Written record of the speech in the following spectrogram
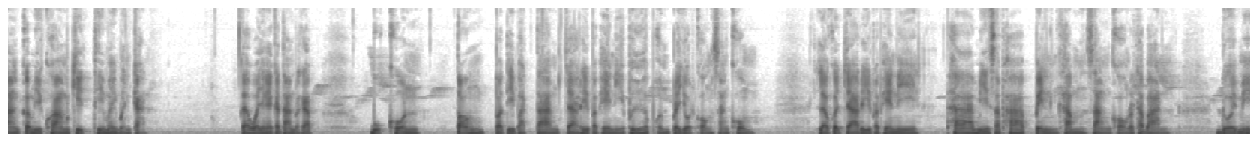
ต่างก็มีความคิดที่ไม่เหมือนกัน แต่ว่ายังไงก็ตามนะครับ บุคคลต้องปฏิบัติตามจารีตประเพณีเพื่อผลประโยชน์ของสังคม แล้วก็จารีตประเพณี ถ้ามีสภาพเป็นคำสั่งของรัฐบาล โดยมี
